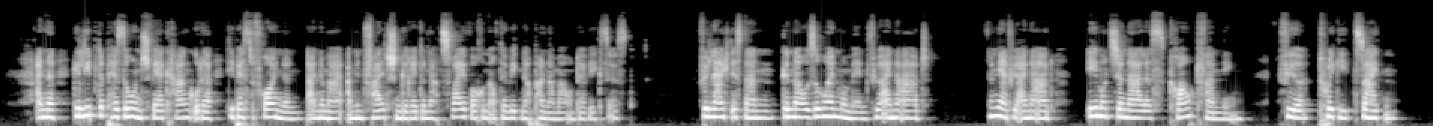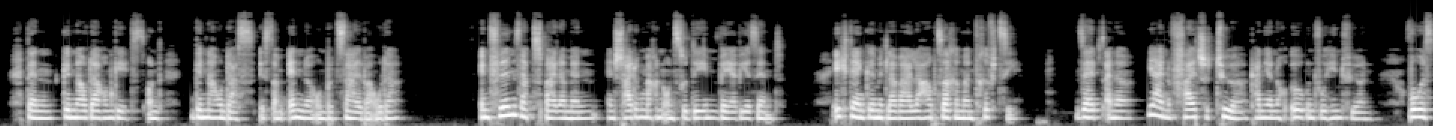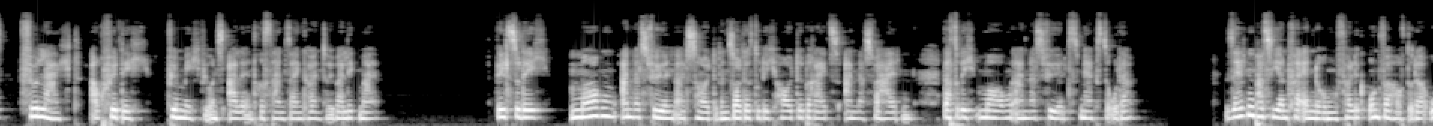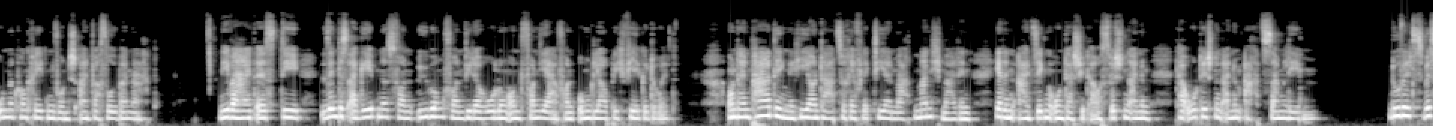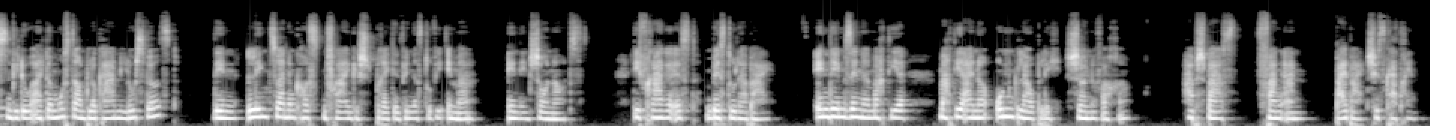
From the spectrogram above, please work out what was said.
eine geliebte Person schwer krank oder die beste Freundin einmal an den falschen gerät und nach zwei Wochen auf dem Weg nach Panama unterwegs ist. Vielleicht ist dann genau so ein Moment für eine Art, nun ja, für eine Art emotionales Crowdfunding, für tricky Zeiten. Denn genau darum geht's und genau das ist am Ende unbezahlbar, oder? Im Film sagt Spider-Man, Entscheidungen machen uns zu dem, wer wir sind. Ich denke mittlerweile Hauptsache man trifft sie. Selbst eine, ja, eine falsche Tür kann ja noch irgendwo hinführen, wo es vielleicht auch für dich, für mich, für uns alle interessant sein könnte. Überleg mal. Willst du dich morgen anders fühlen als heute, dann solltest du dich heute bereits anders verhalten, dass du dich morgen anders fühlst, merkst du, oder? Selten passieren Veränderungen völlig unverhofft oder ohne konkreten Wunsch einfach so über Nacht. Die Wahrheit ist, die sind das Ergebnis von Übung, von Wiederholung und von ja, von unglaublich viel Geduld. Und ein paar Dinge hier und da zu reflektieren macht manchmal den, ja den einzigen Unterschied aus zwischen einem chaotischen und einem achtsamen Leben. Du willst wissen, wie du alte Muster und Blockaden loswirst? Den Link zu einem kostenfreien Gespräch, den findest du wie immer in den Show Notes. Die Frage ist, bist du dabei? In dem Sinne, mach dir, mach dir eine unglaublich schöne Woche. Hab Spaß, fang an. Bye bye. Tschüss, Katrin.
